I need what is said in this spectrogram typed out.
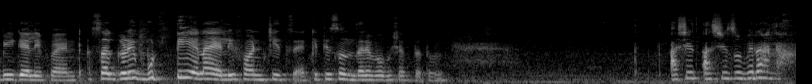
Big elephant. सगळी बुट्टी आहे ना एलिफंटचीच आहे. किती सुंदर आहे बघू शकता तुम्ही. अशीच अशीच उभी राहणार.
